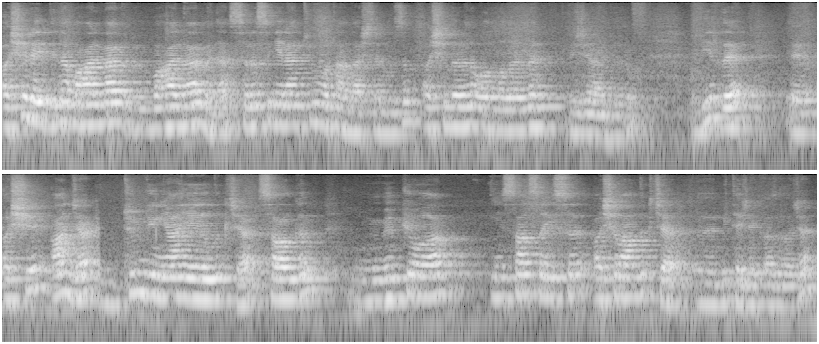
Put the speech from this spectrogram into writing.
Aşı reddine mahal, ver, mahal vermeden sırası gelen tüm vatandaşlarımızın aşılarını olmalarını rica ediyorum. Bir de e, aşı ancak tüm dünyaya yayıldıkça salgın mümkün olan insan sayısı aşılandıkça e, bitecek, azalacak.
